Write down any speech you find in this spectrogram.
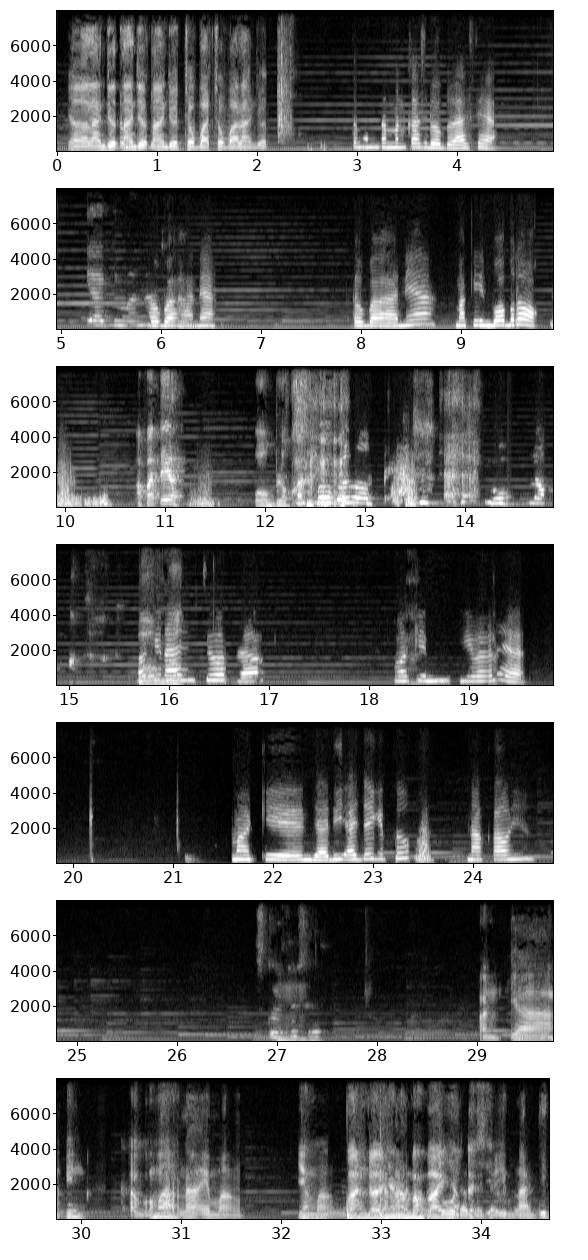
Ya lanjut lanjut lanjut coba coba lanjut. teman-teman kelas 12 ya Ya gimana? perubahannya perubahannya makin bobrok apa Til goblok Goblok. Goblok. makin hancur ya makin gimana ya? Makin jadi aja gitu nakalnya. Setuju sih. kan Ya. mungkin kata gua mah Karena emang yang emang bandelnya nambah banyak udah gak sih? Lagi.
